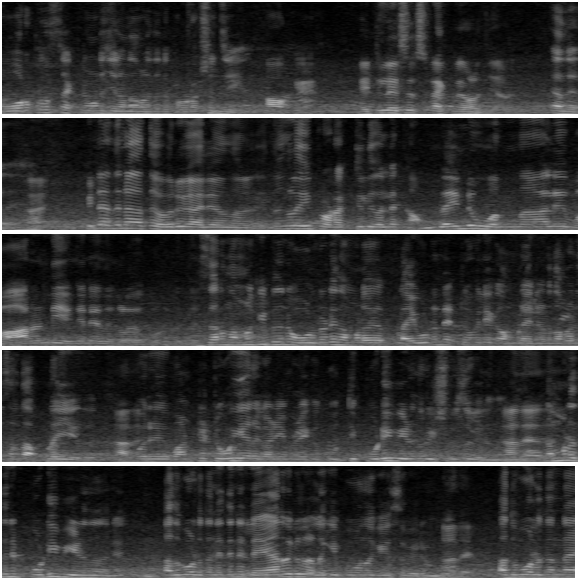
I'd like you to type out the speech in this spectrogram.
ഫോർ പ്ലസ് ടെക്നോളജിയിലാണ് നമ്മൾ ഇതിന്റെ പ്രൊഡക്ഷൻ ചെയ്യുന്നത് ഓക്കെ ഏറ്റവും ലേറ്റസ്റ്റ് ടെക്നോളജിയാണ് പിന്നെ അതിനകത്ത് ഒരു കാര്യം നിങ്ങൾ ഈ പ്രൊഡക്റ്റിൽ വല്ല കംപ്ലൈന്റ് വന്നാൽ വാറണ്ടി എങ്ങനെയാണ് നിങ്ങൾ കൊടുക്കുന്നത് സാർ നമുക്ക് ഇപ്പോൾ ഇതിന് ഓൾറെഡി നമ്മൾ പ്ലൈവുഡിന്റെ ഏറ്റവും വലിയ കംപ്ലൈന്റ് ആണ്. നമ്മൾ സ്ഥലത്ത് അപ്ലൈ ചെയ്ത് ഒരു വൺ ടു ടു ഇയർ കഴിയുമ്പോഴേക്കും കുത്തി പൊടി വീഴുന്ന ഒരു ഇഷ്യൂസ് അതെ നമ്മൾ ഇതിന് പൊടി വീഴുന്നതിന് അതുപോലെ തന്നെ ഇതിന്റെ ലെയറുകൾ ഇളകി പോകുന്ന കേസ് വരുമ്പോൾ അതുപോലെ തന്നെ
